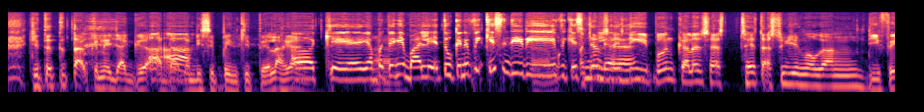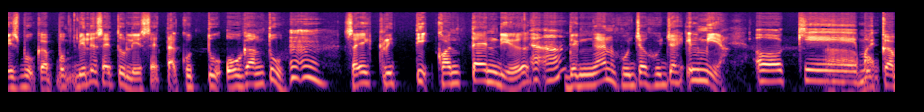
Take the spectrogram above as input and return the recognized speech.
kita tetap kena jaga uh-uh. adat dan disiplin kita lah kan okey yang pentingnya uh. balik tu kena fikir sendiri uh. fikir semula macam saya sendiri pun kalau saya saya tak setuju dengan orang di Facebook ke bila saya tulis saya tak kutuk orang tu Mm-mm. saya kritik konten dia uh-uh. dengan hujah-hujah ilmiah okey uh, bukan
